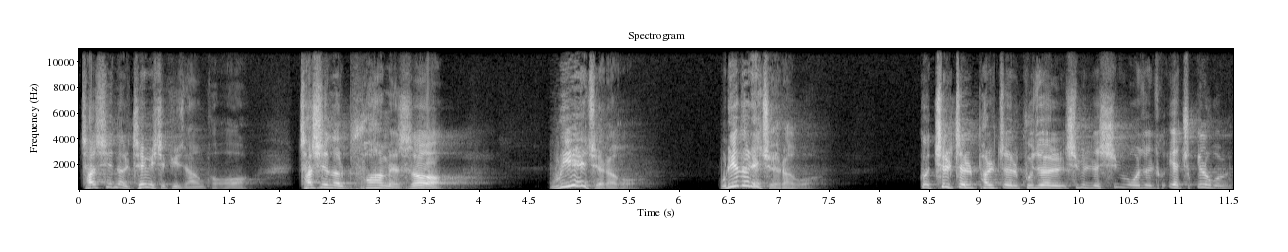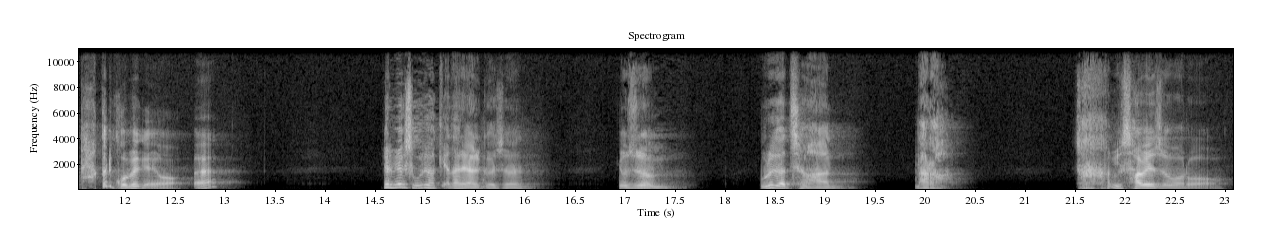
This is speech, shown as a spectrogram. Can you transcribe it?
자신을 제외시키지 않고 자신을 포함해서 우리의 죄라고, 우리들의 죄라고. 그 7절, 8절, 9절, 11절, 15절, 예, 쭉 읽어보면 다 그렇게 고백해요. 예? 여러분, 여기서 우리가 깨달아야 할 것은 요즘 우리가 처한 나라, 참 사회적으로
